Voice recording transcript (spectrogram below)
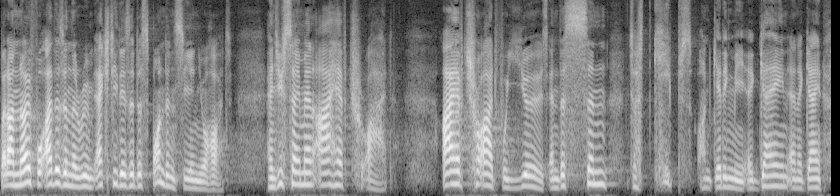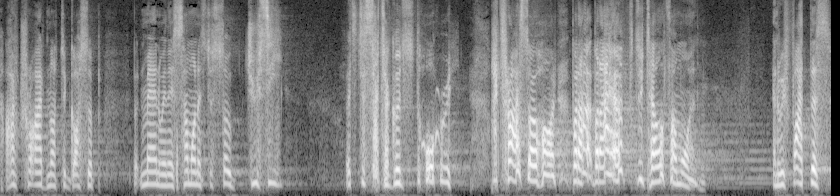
But I know for others in the room, actually, there's a despondency in your heart. And you say, Man, I have tried. I have tried for years, and this sin just keeps on getting me again and again. I've tried not to gossip, but man, when there's someone that's just so juicy, it's just such a good story. Try so hard, but I, but I have to tell someone. And we fight this,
